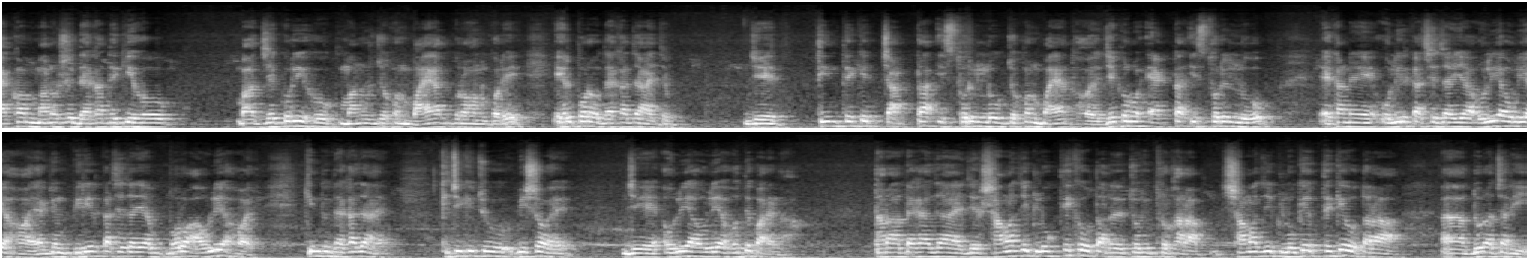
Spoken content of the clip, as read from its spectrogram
এখন মানুষের দেখা দেখি হোক বা যে করেই হোক, মানুষ যখন বায়াত গ্রহণ করে, এরপরেও দেখা যায় যে যে তিন থেকে চারটা স্তরের লোক যখন বায়াত হয় যে কোনো একটা স্তরের লোক, এখানে অলির কাছে যাইয়া অলিয়া উলিয়া হয়, একজন পীরের কাছে যাইয়া বড় আউলিয়া হয়। কিন্তু দেখা যায়, কিছু কিছু বিষয় যে অলিয়া উলিয়া হতে পারে না। তারা দেখা যায় যে সামাজিক লোক থেকেও তাদের চরিত্র খারাপ, সামাজিক লোকের থেকেও তারা দুরাচারী।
